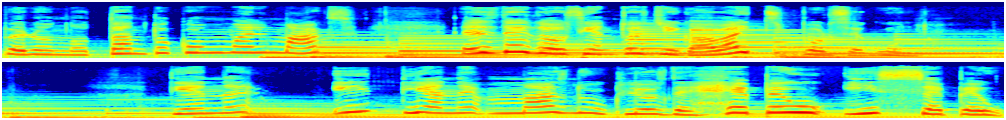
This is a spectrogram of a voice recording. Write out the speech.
pero no tanto como el Max, es de 200 GB por segundo. Tiene y tiene más núcleos de GPU y CPU.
